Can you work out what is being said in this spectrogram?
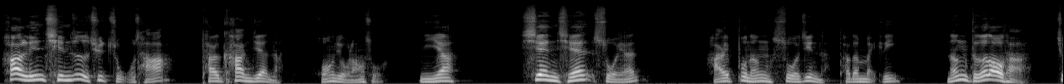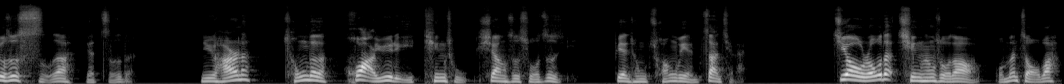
翰林亲自去煮茶，他看见呢。黄九郎说：“你呀，先前所言还不能说尽呢。她的美丽，能得到她，就是死啊也值得。”女孩呢？从这个话语里听出像是说自己，便从床边站起来，娇柔的轻声说道：“我们走吧。”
